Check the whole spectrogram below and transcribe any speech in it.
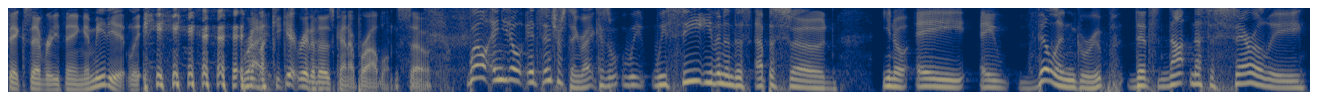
fix everything immediately. right. like you get rid right. of those kind of problems. So well, and you know it's interesting, right? Because we we see even in this episode, you know, a a villain group that's not necessarily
